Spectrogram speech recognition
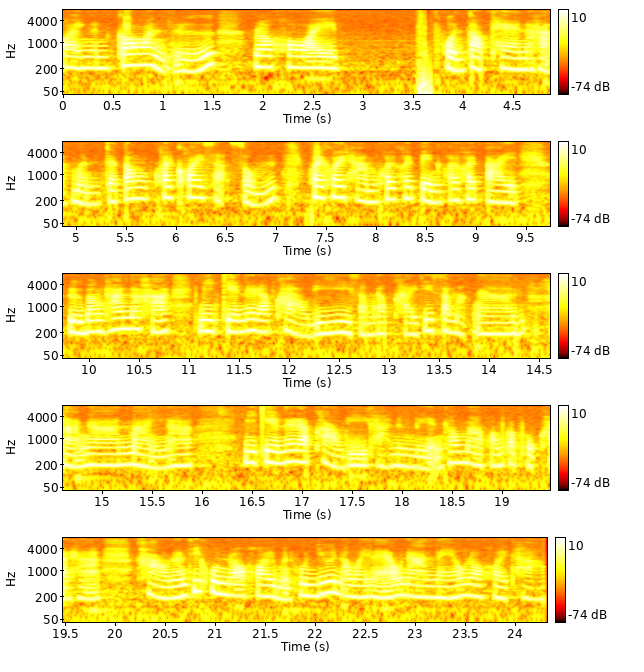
คอยเงินก้อน หรือรอคอยผลตอบแทนนะคะ เหมือนจะต้องค่อยๆสะสม ค่อยๆทำค่อยๆเป็น ค่อยๆไป หรือบางท่านนะคะ มีเกณฑ์ได้รับข่าวดีสำหรับใครที่สมัครงานหางานใหม่นะคะ มีเกณฑ์ได้รับข่าวดีค่ะหนึ่งเหรียญเข้ามาพร้อมกับหกคาถา ข่าวนั้นที่คุณรอคอยเหมือนคุณยื่นเอาไว้แล้ว นานแล้วรอคอยข่าว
